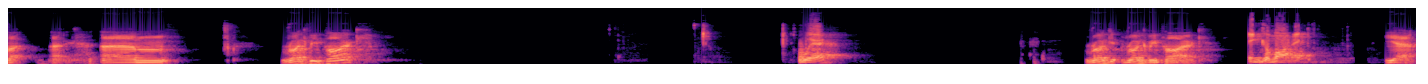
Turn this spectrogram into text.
Um, rugby Park. Where? Rug, rugby Park. In Kilmarnock. Yeah.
